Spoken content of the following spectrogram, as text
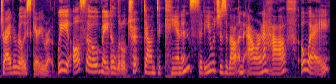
drive a really scary road. We also made a little trip down to Cannon City, which is about an hour and a half away.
